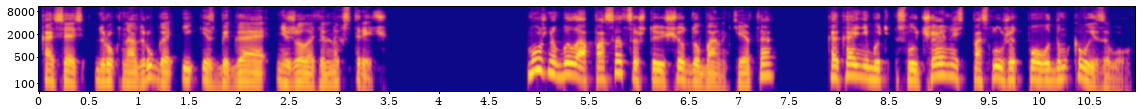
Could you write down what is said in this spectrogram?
косясь друг на друга и избегая нежелательных встреч. Можно было опасаться, что еще до банкета какая-нибудь случайность послужит поводом к вызову,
